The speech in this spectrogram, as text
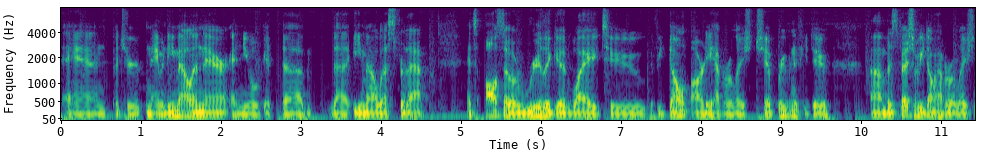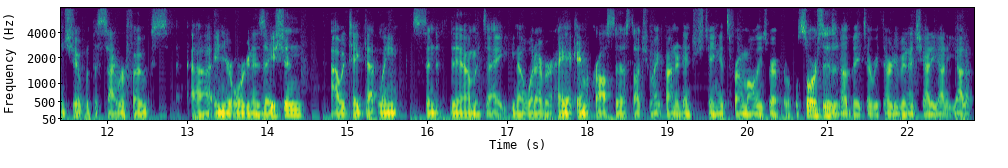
and put your name and email in there, and you will get the, the email list for that. It's also a really good way to, if you don't already have a relationship, or even if you do, um, but especially if you don't have a relationship with the cyber folks uh, in your organization, I would take that link, send it to them, and say, you know, whatever. Hey, I came across this. Thought you might find it interesting. It's from all these reputable sources. It updates every 30 minutes. Yada yada yada.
